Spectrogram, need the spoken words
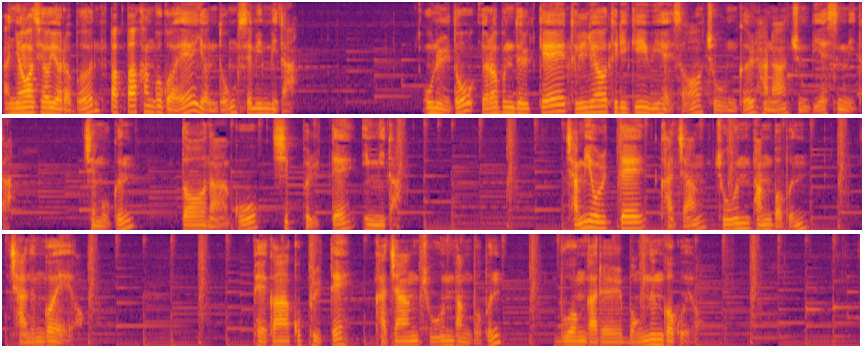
안녕하세요 여러분 빡빡 한국어의 연동쌤입니다. 오늘도 여러분들께 들려드리기 위해서 좋은 글 하나 준비했습니다. 제목은 떠나고 싶을 때입니다. 잠이 올 때 가장 좋은 방법은 자는 거예요. 배가 고플 때 가장 좋은 방법은 무언가를 먹는 거고요.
